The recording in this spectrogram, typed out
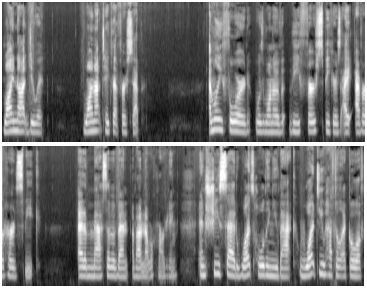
Why not do it? Why not take that first step? Emily Ford was one of the first speakers I ever heard speak at a massive event about network marketing. And she said, What's holding you back? What do you have to let go of?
